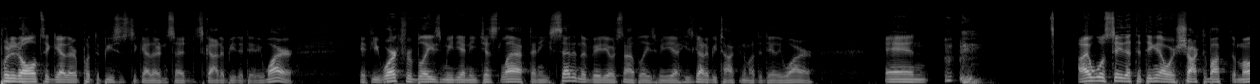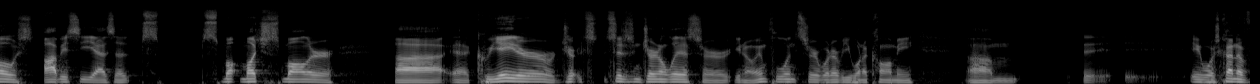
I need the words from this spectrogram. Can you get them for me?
put it all together, put the pieces together, and said it's got to be the Daily Wire. If he worked for Blaze Media and he just left, and he said in the video it's not Blaze Media, he's got to be talking about the Daily Wire. And I will say that the thing that we're shocked about the most, obviously, as a sm- much smaller uh, uh, creator or ju- citizen journalist or you know influencer, whatever you want to call me, um, it, it was kind of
